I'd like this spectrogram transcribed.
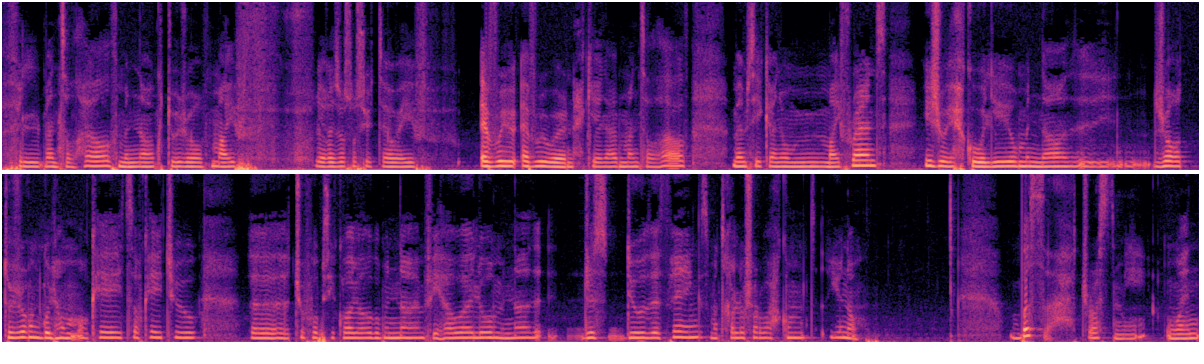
في ال mental health من كنت toujours في my في les réseaux sociaux تاوعي every everywhere نحكي على mental health même كانوا my friends يجوا يحكوا لي ومنا genre toujours نقول لهم okay it's okay to uh, تشوفوا psychologue ومنا فيها والو منا just do the things ما تخلوش رواحكم you know. بصح trust me when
